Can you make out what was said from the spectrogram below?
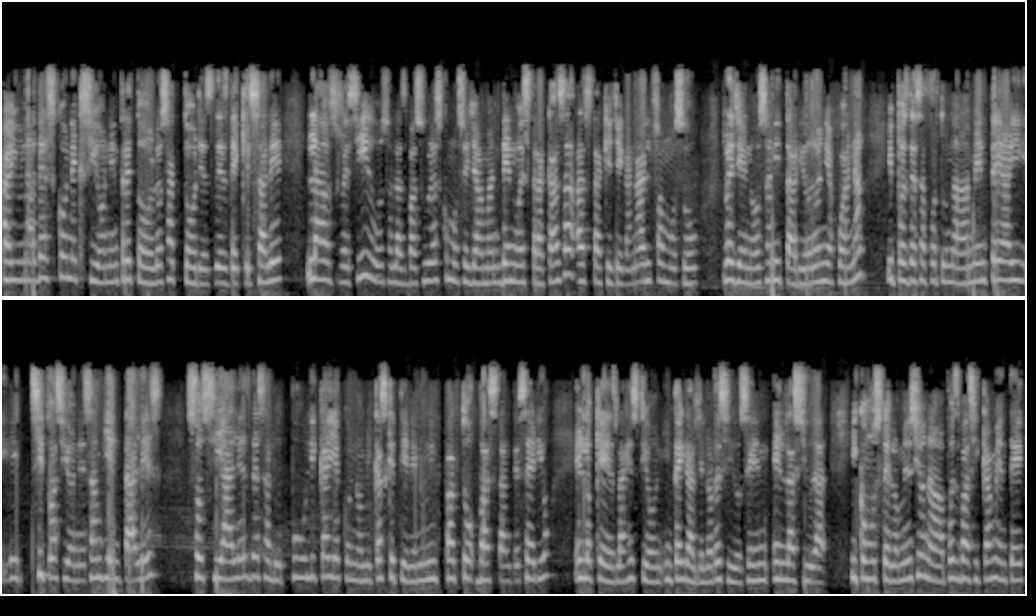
hay una desconexión entre todos los actores, desde que sale los residuos o las basuras, como se llaman, de nuestra casa hasta que llegan al famoso relleno sanitario Doña Juana. Y pues desafortunadamente hay eh, situaciones ambientales sociales, de salud pública y económicas que tienen un impacto bastante serio en lo que es la gestión integral de los residuos en, la ciudad. Y como usted lo mencionaba, pues básicamente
